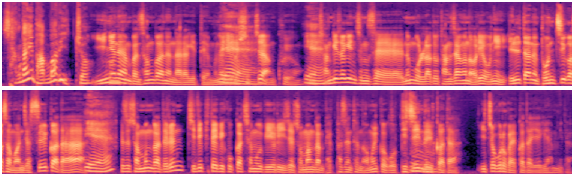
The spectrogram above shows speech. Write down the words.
상당히 반발이 있죠. 2년에 거기. 한번 선거하는 나라기 때문에 예. 이거 쉽지 않고요. 예. 장기적인 증세는 몰라도 당장은 어려우니 일단은 돈 찍어서 먼저 쓸 거다. 예. 그래서 전문가들은 GDP 대비 국가 채무 비율이 이제 조만간 100% 넘을 거고 빚이 음. 늘 거다. 이쪽으로 갈 거다 얘기합니다.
